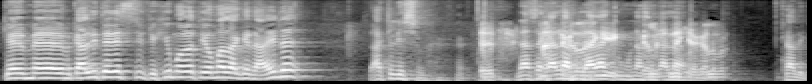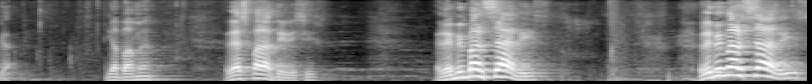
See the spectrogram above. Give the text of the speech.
και με καλύτερη αίσθηση του χιούμορ, ό,τι ομάδα και να είναι, θα κλείσουμε. Έτσι. Να σε καλά, φιλαράκι μου, να σε Καλή καλά. συνέχεια, καλό βράδυ. Χάρηκα. Για πάμε. Ρε παρατηρήσεις. Ρε μη μαρσάρεις. Ρε μη μαρσάρεις.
